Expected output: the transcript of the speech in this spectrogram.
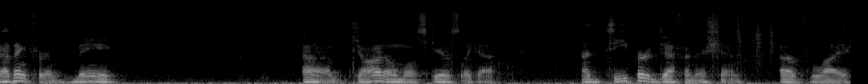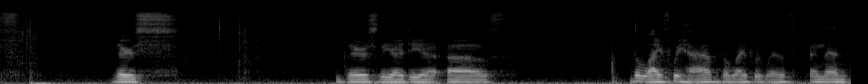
I think for me, um, John almost gives like a a deeper definition of life. There's there's the idea of the life we have, the life we live, and then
